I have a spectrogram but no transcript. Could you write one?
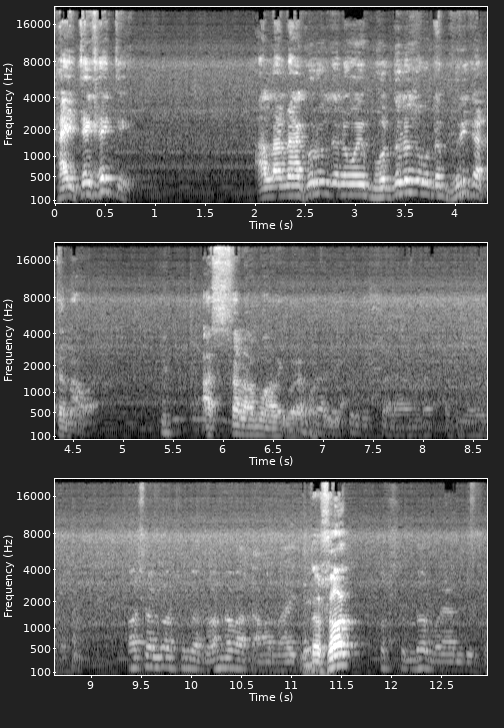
খাইতে খাইতে আল্লাহ না করুক যেন ওই ভদ্রলোকের মধ্যে ভুড়ি কাটতে না হয়। আসসালামু আলাইকুম রহমতুল্লাহ। ধন্যবাদ আমার ভাই দর্শক খুব সুন্দর বয়ান দিয়েছে।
